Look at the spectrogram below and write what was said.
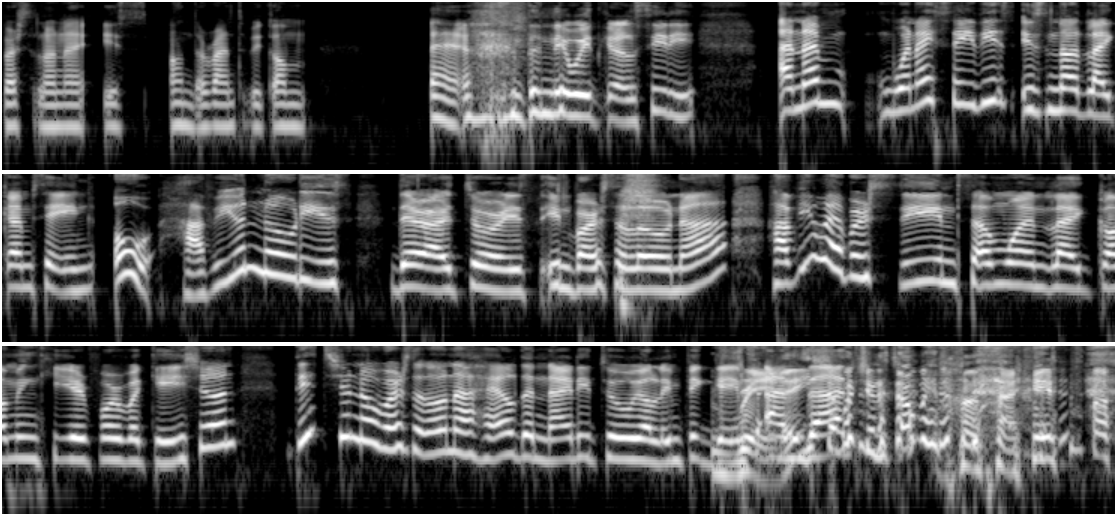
Barcelona is on the run to become uh, the new it girl city. And I'm when I say this, it's not like I'm saying, "Oh, have you noticed there are tourists in Barcelona? have you ever seen someone like coming here for vacation? Did you know Barcelona held the '92 Olympic Games?" really? And so that much you told me about that.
